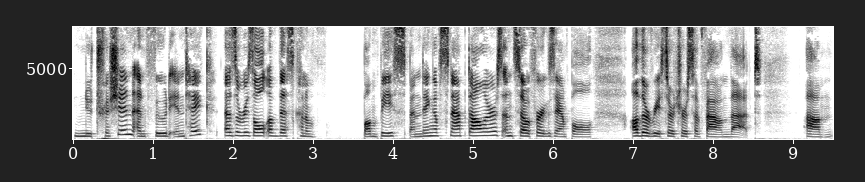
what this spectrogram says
nutrition and food intake as a result of this kind of bumpy spending of SNAP dollars. And so, for example, other researchers have found that um,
